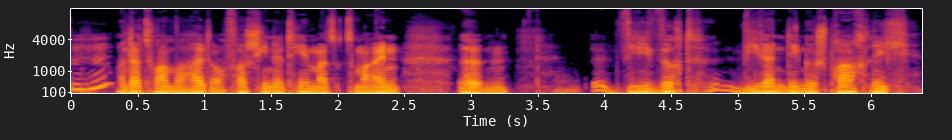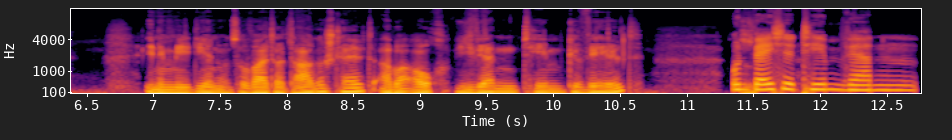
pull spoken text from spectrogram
Mhm. Und dazu haben wir halt auch verschiedene Themen. Also zum einen, ähm, wie wird, wie werden Dinge sprachlich in den Medien und so weiter dargestellt, aber auch, wie werden Themen gewählt, Und So- welche Themen werden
